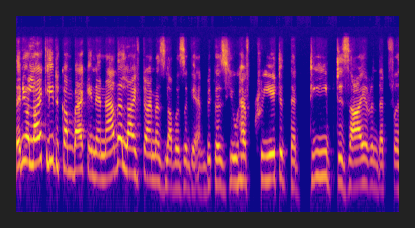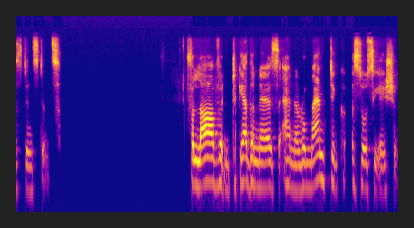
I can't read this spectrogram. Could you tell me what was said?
then you're likely to come back in another lifetime as lovers again because you have created that deep desire in that first instance for love and togetherness and a romantic association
